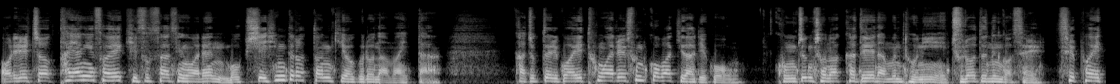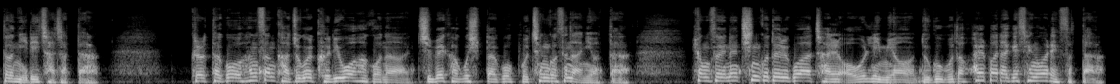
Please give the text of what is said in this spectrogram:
어릴 적 타양에서의 기숙사 생활은 몹시 힘들었던 기억으로 남아있다. 가족들과의 통화를 손꼽아 기다리고 공중 전화 카드에 남은 돈이 줄어드는 것을 슬퍼했던 일이 잦았다. 그렇다고 항상 가족을 그리워하거나 집에 가고 싶다고 보챈 것은 아니었다. 평소에는 친구들과 잘 어울리며 누구보다 활발하게 생활했었다.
